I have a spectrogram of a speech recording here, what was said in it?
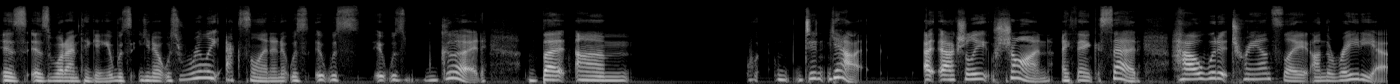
is is what i'm thinking it was you know it was really excellent and it was it was it was good but um didn't yeah actually Shawn i think said how would it translate on the radio?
